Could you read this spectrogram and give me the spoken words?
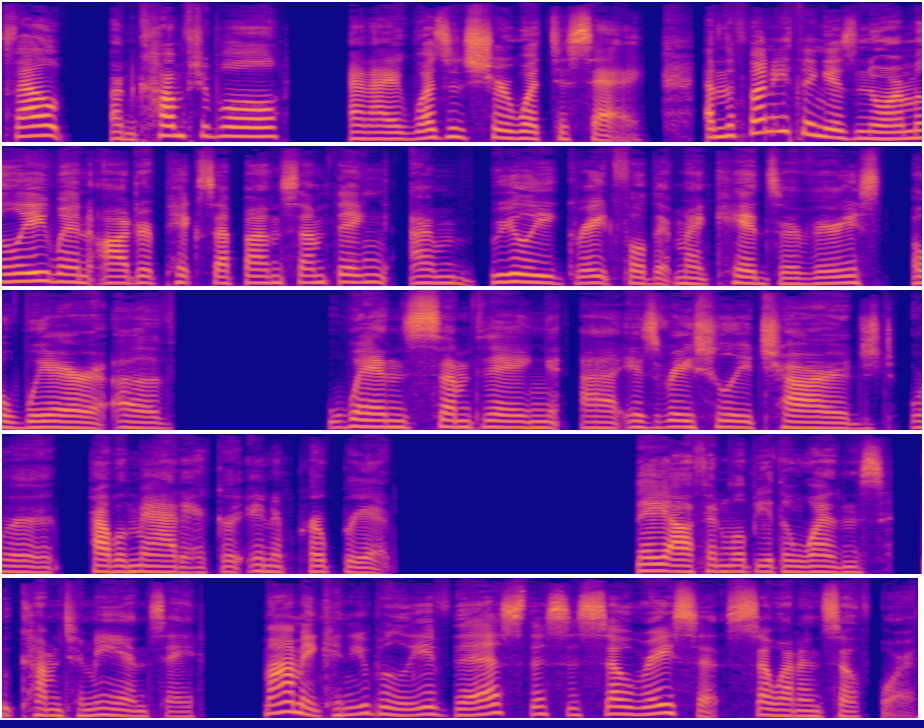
felt uncomfortable and I wasn't sure what to say. And the funny thing is, normally when Audra picks up on something, I'm really grateful that my kids are very aware of when something uh, is racially charged or problematic or inappropriate. They often will be the ones who come to me and say, Mommy, can you believe this? This is so racist, so on and so forth.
